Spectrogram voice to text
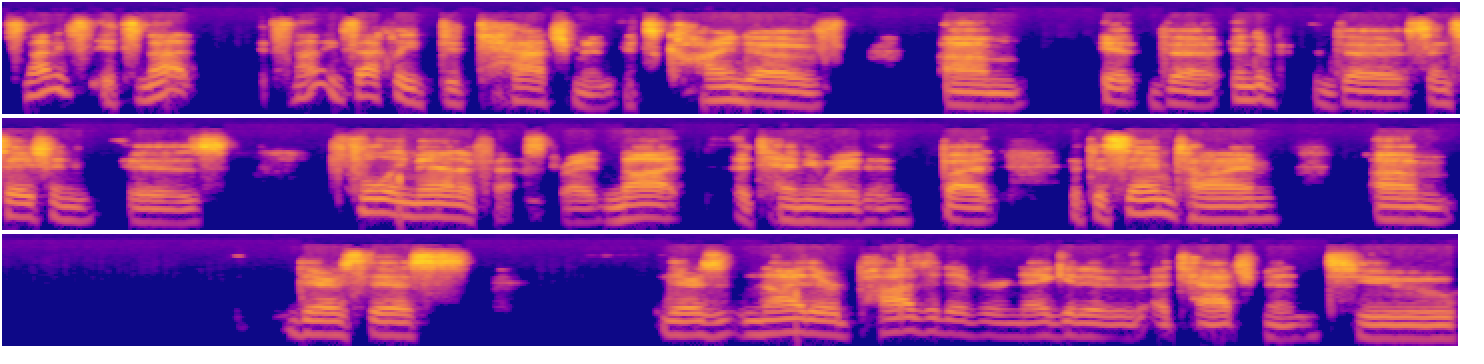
it's not it's not it's not exactly detachment. It's kind of um, it the the sensation is fully manifest, right? Not attenuated, but at the same time, um, there's this there's neither positive or negative attachment to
